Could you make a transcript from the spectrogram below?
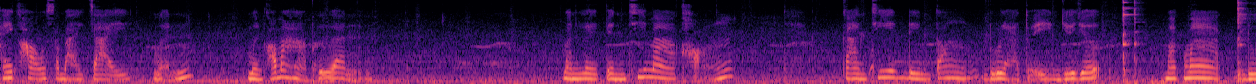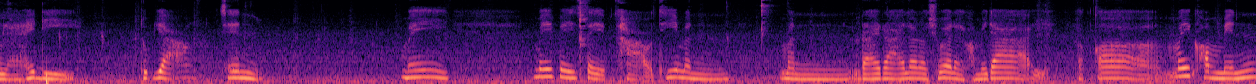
ให้เขาสบายใจเหมือนเหมือนเขามาหาเพื่อน มันเลยเป็นที่มาของการที่ดิมต้องดูแลตัวเองเยอะๆ มากๆ ดูแลให้ดี ทุกอย่าง เช่น ไม่ไม่ไปเสพข่าวที่มันมันร้ายๆ แล้วเราช่วยอะไรเขาไม่ได้ แล้วก็ไม่คอมเมนต์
